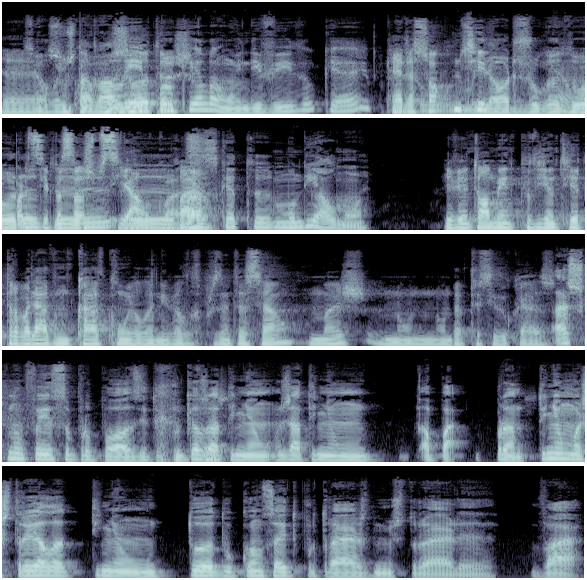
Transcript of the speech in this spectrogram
Uh, Sim, estava ali outros, porque ele é um indivíduo que é portanto, era só conhecido. o melhor jogador é participação de, especial, de basquete mundial, não é? Eventualmente podiam ter trabalhado um bocado com ele a nível de representação, mas não, não deve ter sido o caso. Acho que não foi esse o propósito, porque eles já tinham, já tinham opa, pronto, tinham uma estrela, tinham todo o conceito por trás de misturar, uh, vá,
